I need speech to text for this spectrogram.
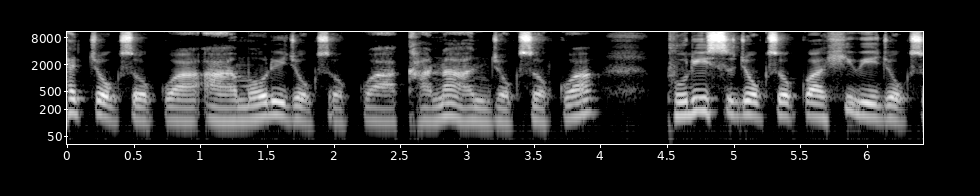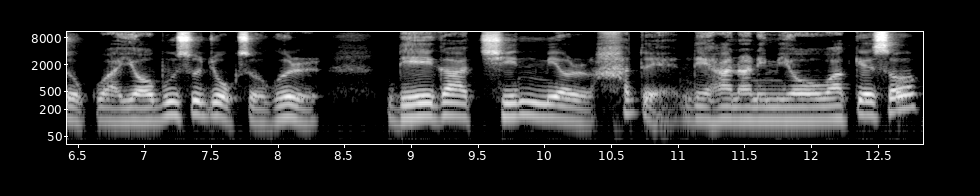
해족속과 아모리 족속과 가나안 족속과 브리스 족속과 히위 족속과 여부수 족속을 내가 진멸하되 내 하나님 여호와께서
